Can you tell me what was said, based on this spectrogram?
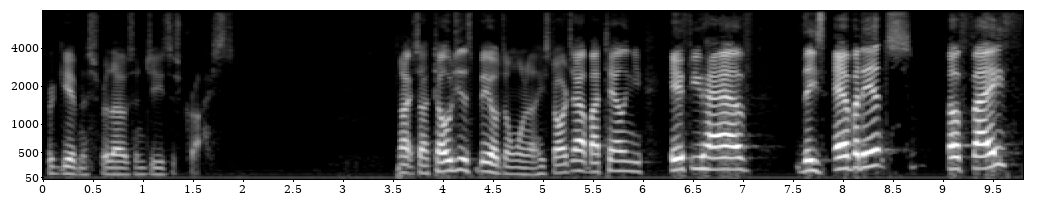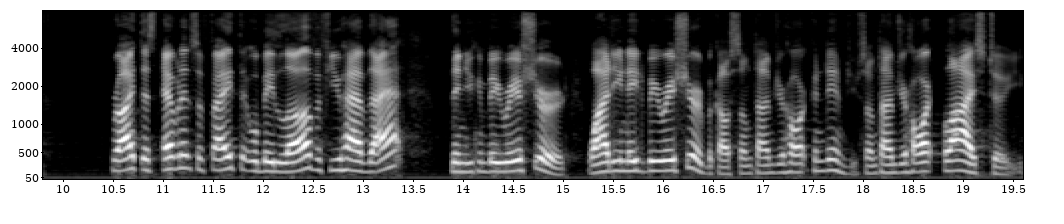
forgiveness for those in Jesus Christ. All right, so I told you this builds on one another. He starts out by telling you if you have these evidence of faith, right? This evidence of faith that will be love, if you have that, then you can be reassured. Why do you need to be reassured? Because sometimes your heart condemns you, sometimes your heart lies to you.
